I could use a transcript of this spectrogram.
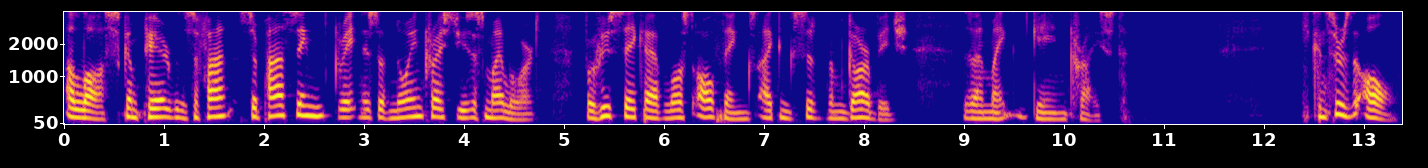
a loss compared with the surpassing greatness of knowing Christ Jesus my Lord, for whose sake I have lost all things. I consider them garbage that I might gain Christ. He considers it all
